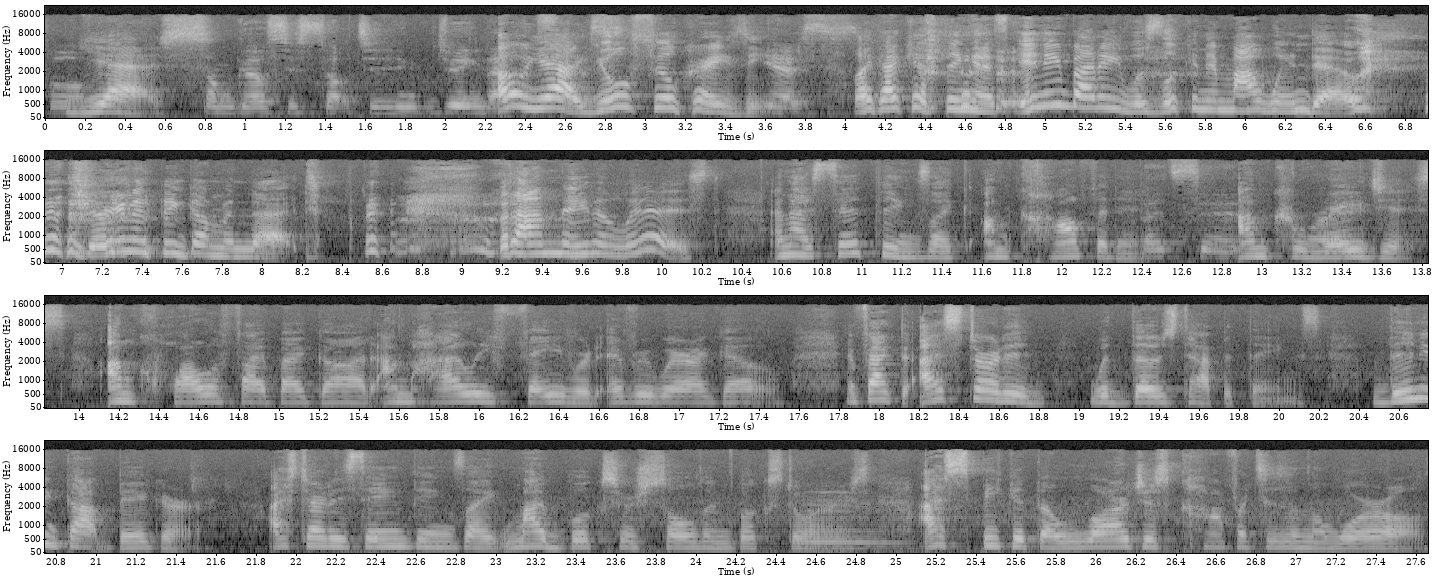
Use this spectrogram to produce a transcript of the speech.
for Yes. some girls who start doing, doing that. Oh yeah, first. you'll feel crazy. Yes. Like I kept thinking, if anybody was looking in my window, they're gonna think I'm a nut. but I made a list, and I said things like, "I'm confident. That's it. I'm Right. courageous. I'm qualified by God. I'm highly favored everywhere I go." In fact, I started with those type of things. Then it got bigger. I started saying things like, "My books are sold in bookstores. Mm. I speak at the largest conferences in the world.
